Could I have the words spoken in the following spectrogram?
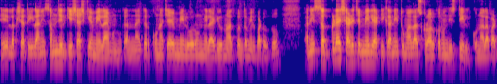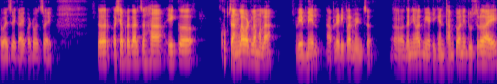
हे लक्षात येईल आणि समजेल की शासकीय मेल आहे म्हणून. कारण नाहीतर कुणाच्या मेलवरून मेल आय डीवरून आजपर्यंत मेल पाठवतो. आणि सगळ्या शाळेचे मेल या ठिकाणी तुम्हाला स्क्रॉल करून दिसतील कुणाला पाठवायचं आहे काय पाठवायचं आहे. तर अशा प्रकारचा हा एक खूप चांगला वाटला मला वेबमेल आपल्या डिपार्टमेंटचं. धन्यवाद. मी या ठिकाणी थांबतो. आणि दुसरं आहे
